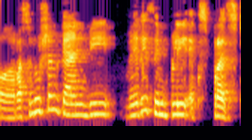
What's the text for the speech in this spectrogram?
uh, resolution can be very simply expressed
